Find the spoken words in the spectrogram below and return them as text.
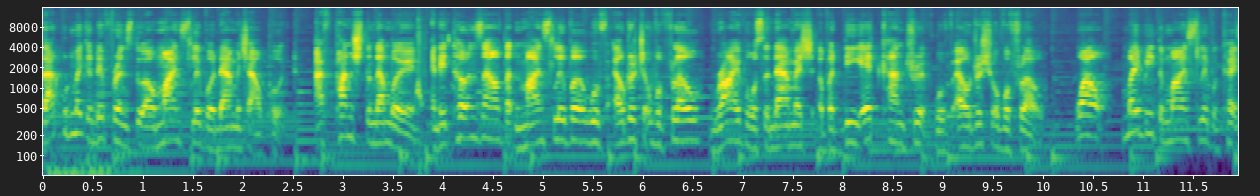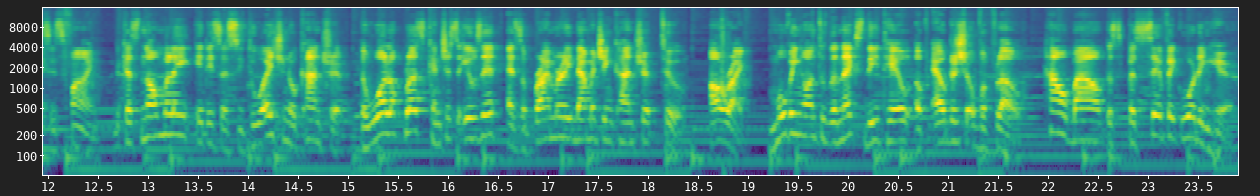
that would make a difference to our Mindsliver damage output. I've punched the number in, and it turns out that Mindsliver with Eldritch Overflow rivals the damage of a D8 cantrip with Eldritch Overflow. Well, maybe the Mindsliver case is fine, because normally it is a situational cantrip. The Warlock Plus can just use it as a primary damaging cantrip too. Alright, moving on to the next detail of Eldritch Overflow. How about the specific wording here?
